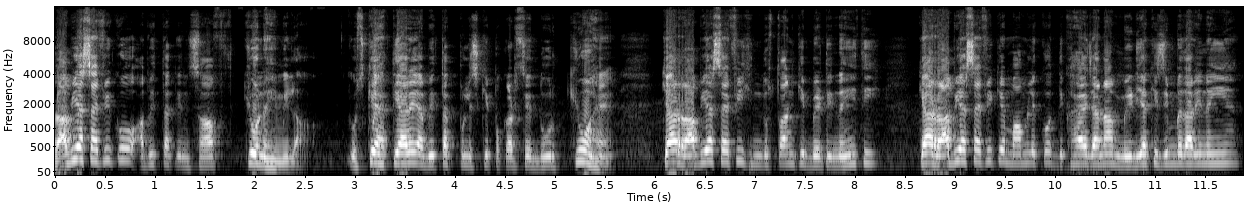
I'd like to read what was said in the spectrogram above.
राबिया सैफी को अभी तक इंसाफ क्यों नहीं मिला? उसके हत्यारे अभी तक पुलिस की पकड़ से दूर क्यों हैं? क्या राबिया सैफी हिंदुस्तान की बेटी नहीं थी? क्या राबिया सैफी के मामले को दिखाया जाना मीडिया की ज़िम्मेदारी नहीं है?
